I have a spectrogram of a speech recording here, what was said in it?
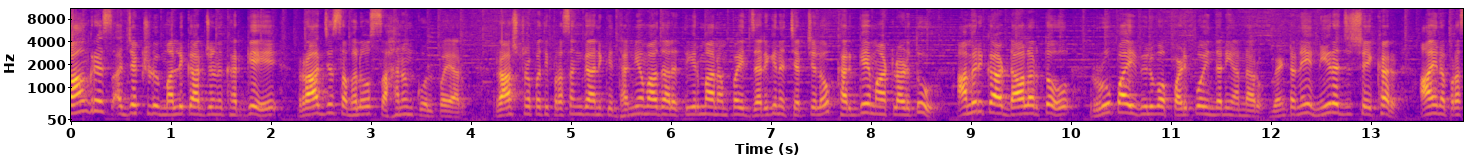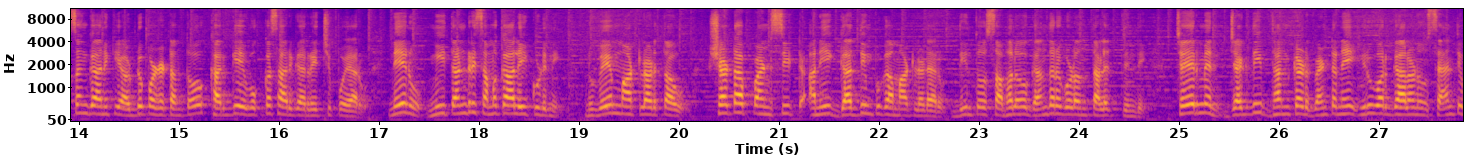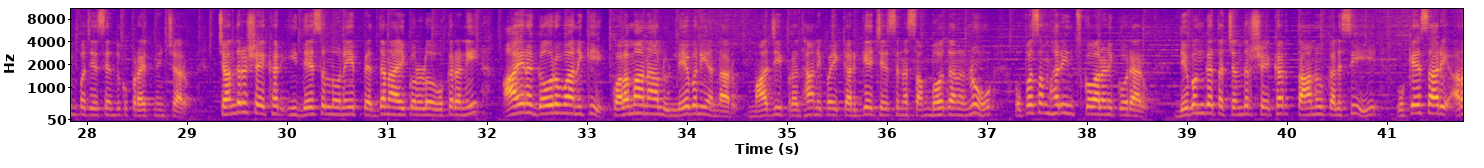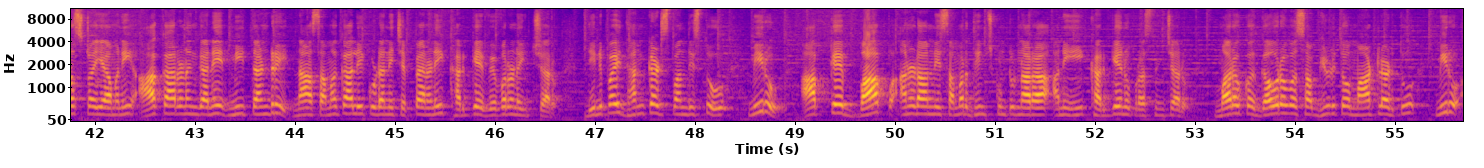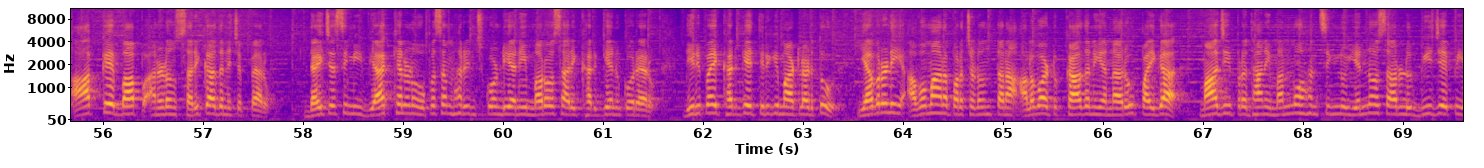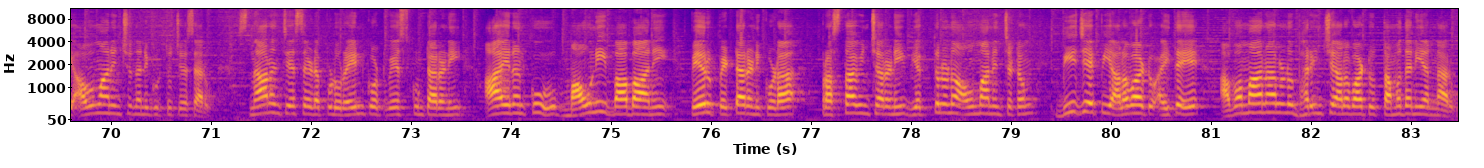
కాంగ్రెస్ అధ్యక్షుడు మల్లికార్జున ఖర్గే రాజ్యసభలో సహనం కోల్పోయారు. రాష్ట్రపతి ప్రసంగానికి ధన్యవాదాల తీర్మానంపై జరిగిన చర్చలో ఖర్గే మాట్లాడుతూ అమెరికా డాలర్తో రూపాయి విలువ పడిపోయిందని అన్నారు. వెంటనే నీరజ్ శేఖర్ ఆయన ప్రసంగానికి అడ్డుపడటంతో ఖర్గే ఒక్కసారిగా రెచ్చిపోయారు. నేను మీ తండ్రి సమకాలీకుడిని. నువ్వేం మాట్లాడతావు? షటప్ అండ్ సిట్ అని గద్దింపుగా మాట్లాడారు. దీంతో సభలో గందరగోళం తలెత్తింది. చైర్మన్ జగదీప్ ధన్కడ్ వెంటనే ఇరు వర్గాలను శాంతింపజేసేందుకు ప్రయత్నించారు. చంద్రశేఖర్ ఈ దేశంలోనే పెద్ద నాయకులలో ఒకరని ఆయన గౌరవానికి కొలమానాలు లేవని అన్నారు. మాజీ ప్రధానిపై ఖర్గే చేసిన సంబోధనను ఉపసంహరించుకోవాలని కోరారు. దివంగత చంద్రశేఖర్ తాను కలిసి ఒకేసారి అరెస్ట్ అయ్యామని ఆ కారణంగానే మీ తండ్రి నా సమకాలీకుడని చెప్పానని ఖర్గే వివరణ ఇచ్చారు. దీనిపై ధన్కడ్ స్పందిస్తూ మీరు ఆప్కే బాప్ అనడాన్ని సమర్థించుకుంటున్నారా అని ఖర్గేను ప్రశ్నించారు. మరొక గౌరవ సభ్యుడితో మాట్లాడుతూ మీరు ఆప్కే బాప్ అనడం సరికాదని చెప్పారు. దయచేసి మీ వ్యాఖ్యలను ఉపసంహరించుకోండి అని మరోసారి ఖర్గేను కోరారు. దీనిపై ఖర్గే తిరిగి మాట్లాడుతూ ఎవరిని అవమానపరచడం తన అలవాటు కాదని అన్నారు. పైగా మాజీ ప్రధాని మన్మోహన్ సింగ్ను ఎన్నోసార్లు బీజేపీ అవమానించిందని గుర్తు చేశారు. స్నానం చేసేటప్పుడు రెయిన్ కోట్ వేసుకుంటారని ఆయనకు మౌని బాబా అని పేరు పెట్టారని కూడా ప్రస్తావించారని వ్యక్తులను అవమానించటం బీజేపీ అలవాటు అయితే అవమానాలను భరించే అలవాటు తమదని అన్నారు.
